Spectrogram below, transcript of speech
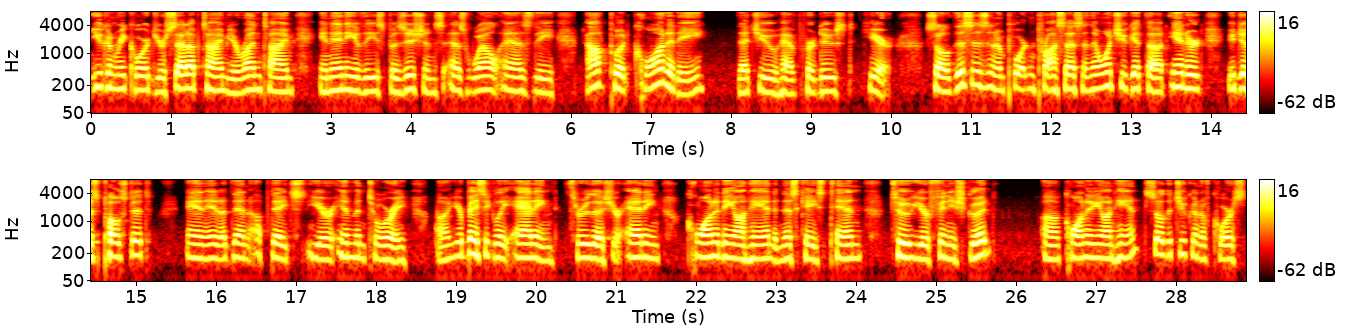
You can record your setup time, your run time in any of these positions, as well as the output quantity that you have produced here. So this is an important process and then once you get that entered you just post it and it then updates your inventory. Uh, you're basically adding through this, you're adding quantity on hand, in this case 10, to your finished good uh, quantity on hand so that you can of course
